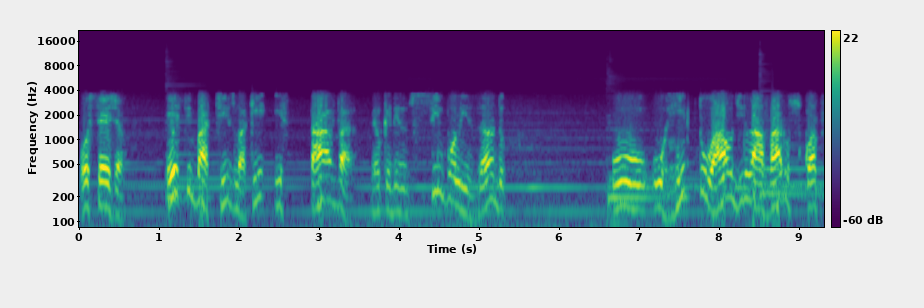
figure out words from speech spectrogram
Ou seja, esse batismo aqui estava, meu querido, simbolizando o, o ritual de lavar os corpos,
